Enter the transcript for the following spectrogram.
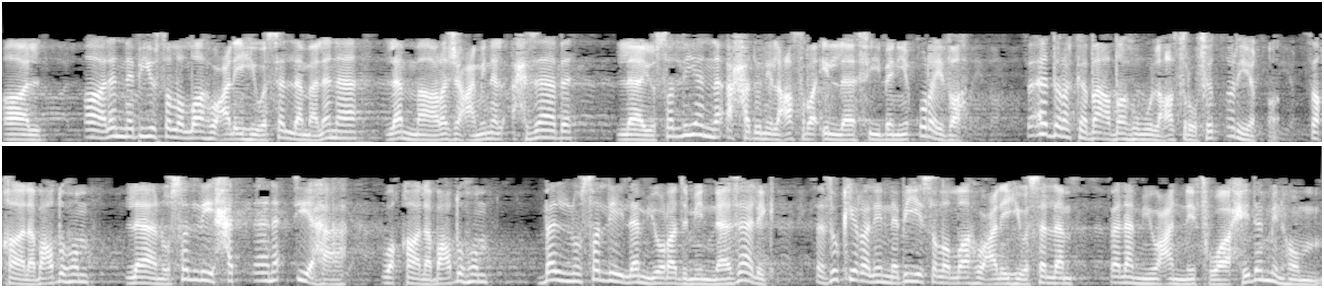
قال قال النبي صلى الله عليه وسلم لنا لما رجع من الأحزاب لا يصلين أحد العصر إلا في بني قريظة فأدرك بعضهم العصر في الطريق فقال بعضهم لا نصلي حتى نأتيها وقال بعضهم بل نصلي لم يرد منا ذلك فذكر للنبي صلى الله عليه وسلم فلم يعنف واحدا منهم.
